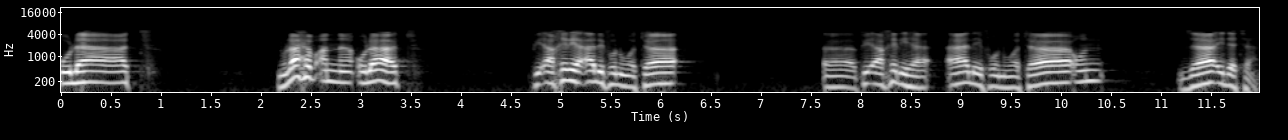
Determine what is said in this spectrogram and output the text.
أولات. نلاحظ أن أولات في آخرها ألف وتاء آه، في آخرها ألف وتاء زائدتان.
